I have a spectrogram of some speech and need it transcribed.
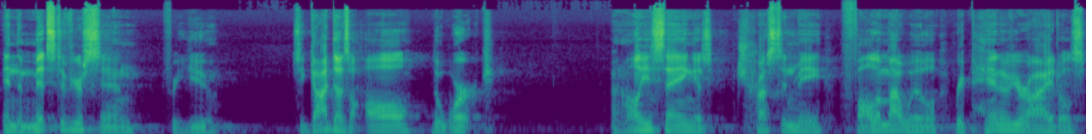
in the midst of your sin for you. See, God does all the work. And all he's saying is, trust in me, follow my will, repent of your idols,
